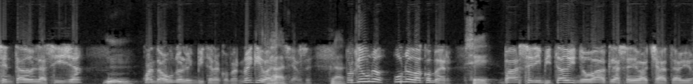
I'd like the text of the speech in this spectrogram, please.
sentado en la silla Mm. cuando a uno lo invitan a comer. No hay que balancearse. Porque uno, uno va a comer, sí. va a ser invitado y no va a clase de bachata, ¿vio?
